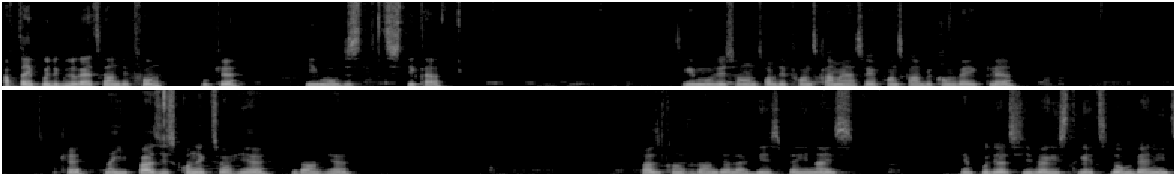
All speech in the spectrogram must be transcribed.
After you put the glue right around the phone okay? You remove this sticker. Remove this on top of the front camera so your front camera become very clear. Okay? Now you pass this connector here down here pass connector down there like this very nice. And put the LCD very straight don't bend it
